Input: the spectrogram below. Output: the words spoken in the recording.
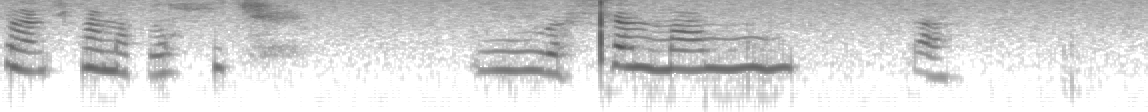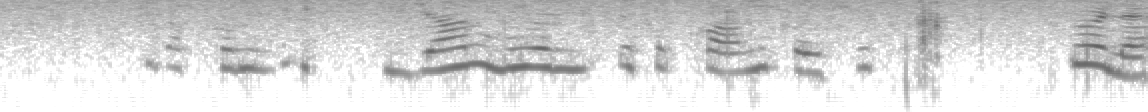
Şu an çıkarmakla hiç uğraşamam. Da. Bir dakikanızı isteyeceğim. Bu elimizde çok karnı karışık. Böyle.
